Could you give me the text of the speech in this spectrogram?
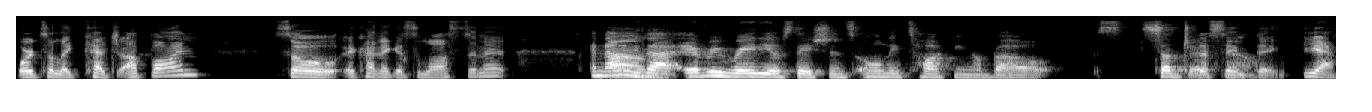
or to like catch up on. So it kind of gets lost in it. And not um, only that, every radio station's only talking about subjects. The same now. thing. Yeah.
